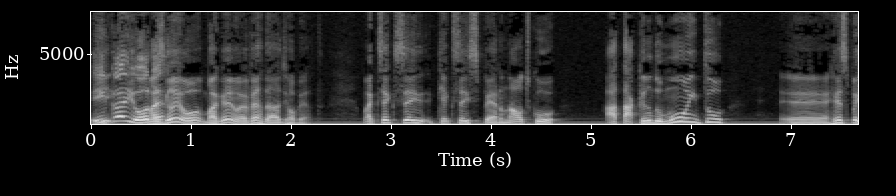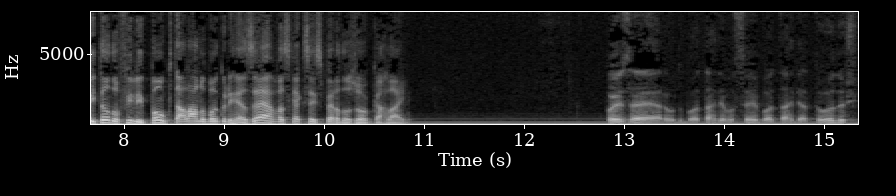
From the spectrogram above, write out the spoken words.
e, e ganhou, mas né? Mas ganhou, mas ganhou, é verdade, Roberto. Mas o que, é que, você, que, é que você espera? Náutico atacando muito, é, respeitando o Filipão que está lá no banco de reservas. O que, é que você espera do jogo, Carline? Pois é, Haroldo. Boa tarde a você, boa tarde a todos.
